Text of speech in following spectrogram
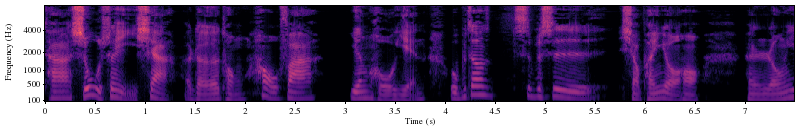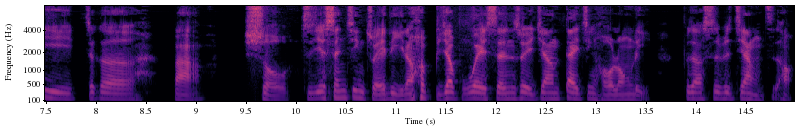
他十五岁以下的儿童好发咽喉炎，我不知道是不是小朋友哈，很容易这个把手直接伸进嘴里，然后比较不卫生，所以这样带进喉咙里，不知道是不是这样子哈。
